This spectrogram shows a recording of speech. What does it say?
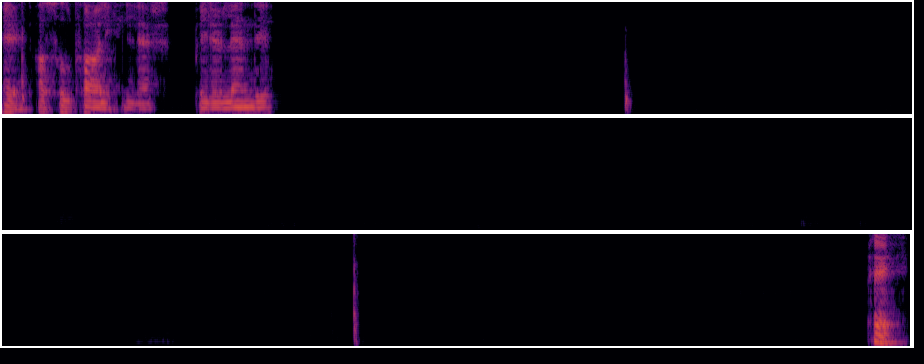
Evet, asıl talihliler belirlendi. Evet,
